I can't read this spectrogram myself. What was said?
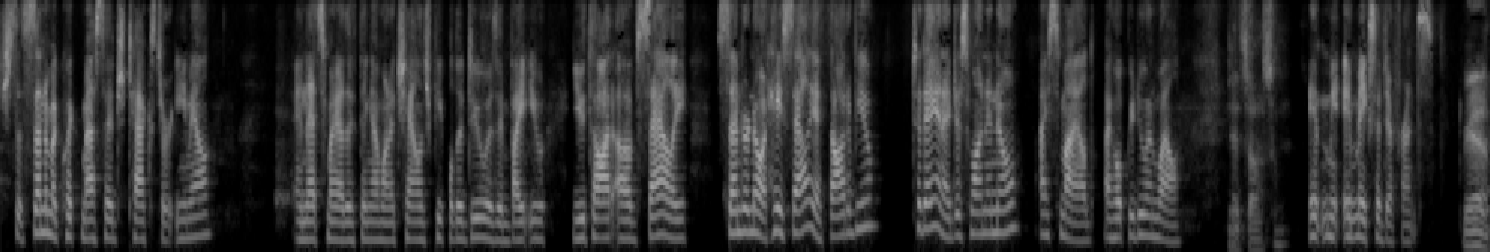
Just send them a quick message, text, or email. And that's my other thing I want to challenge people to do is invite you. You thought of Sally, send her a note. Hey, Sally, I thought of you today, and I just want to know. I smiled. I hope you're doing well. That's awesome. It it makes a difference. Yeah,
